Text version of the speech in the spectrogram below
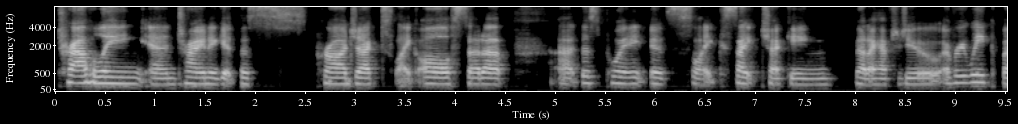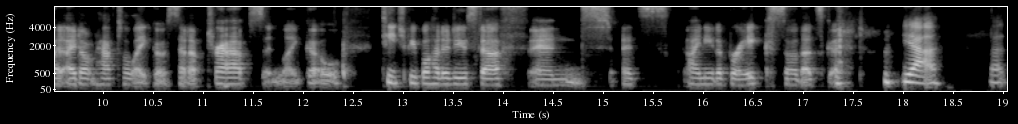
traveling and trying to get this project like all set up. At this point, it's like site checking that I have to do every week, but I don't have to like go set up traps and like go teach people how to do stuff. And it's, I need a break. So that's good. Yeah. That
